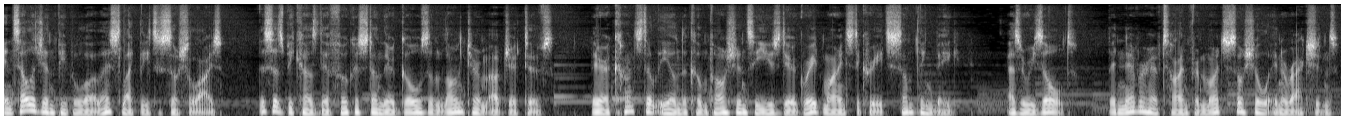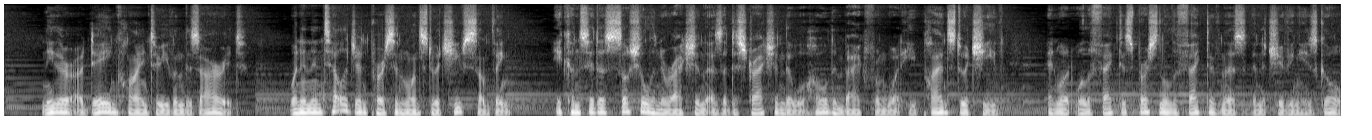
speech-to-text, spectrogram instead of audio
Intelligent people are less likely to socialize. This is because they're focused on their goals and long-term objectives. They are constantly under compulsion to use their great minds to create something big. As a result, they never have time for much social interactions neither are they inclined to even desire it. When an intelligent person wants to achieve something, he considers social interaction as a distraction that will hold him back from what he plans to achieve and what will affect his personal effectiveness in achieving his goal.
